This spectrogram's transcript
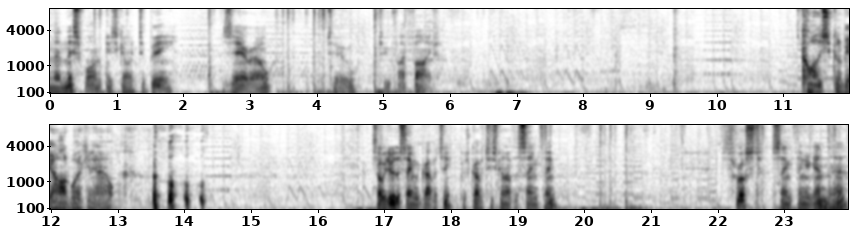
And then this one is going to be 0, 2, 255. God, this is going to be hard working it out. so we do the same with gravity, because gravity is going to have the same thing. Thrust, same thing again there.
